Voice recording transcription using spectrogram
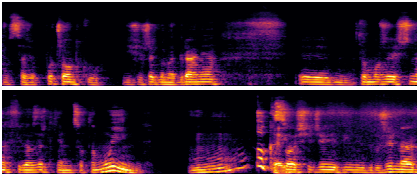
w zasadzie od początku dzisiejszego nagrania. To może jeszcze na chwilę zerkniemy, co tam u innych. Mm, Okej. Co się dzieje w innych drużynach.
